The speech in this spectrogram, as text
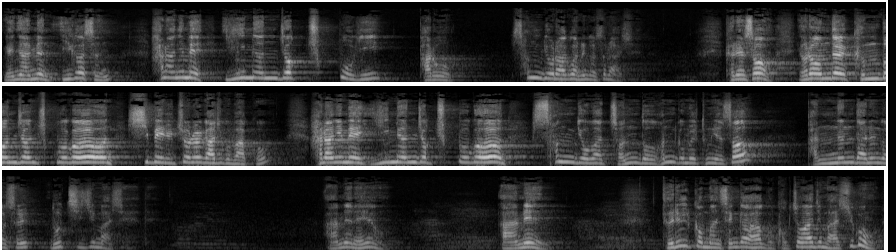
왜냐하면 이것은 하나님의 이면적 축복이 바로 선교라고 하는 것을 아셔야 돼요. 그래서 여러분들 근본적 축복은 10의 1조를 가지고 받고 하나님의 이면적 축복은 선교와 전도 헌금을 통해서 받는다는 것을 놓치지 마셔야 돼요. 아멘 해요. 아멘. 드릴 것만 생각하고 걱정하지 마시고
